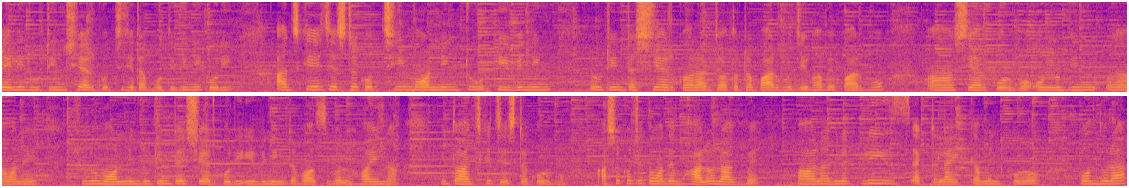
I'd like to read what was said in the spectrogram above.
ডেলি রুটিন শেয়ার করছি, যেটা প্রতিদিনই করি। আজকে চেষ্টা করছি মর্নিং টু ইভিনিং রুটিনটা শেয়ার করার। যতটা পারব যেভাবে পারব শেয়ার করব। অন্যদিন আহ, মানে শুধু মর্নিং রুটিনটাই শেয়ার করি ইভিনিংটা পসিবল হয় না। কিন্তু আজকে চেষ্টা করব। আশা করছি তোমাদের ভালো লাগবে। ভালো লাগলে প্লিজ একটা লাইক কমেন্ট করো। বন্ধুরা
